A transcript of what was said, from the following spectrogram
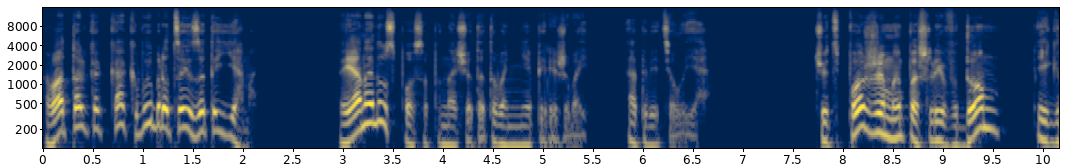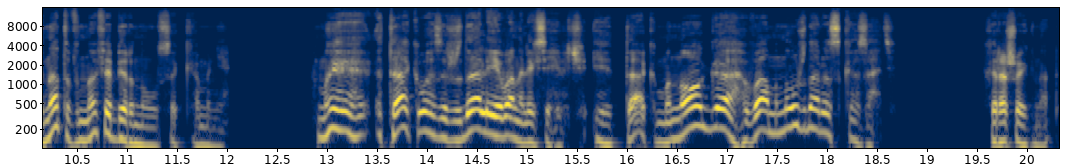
«Вот только как выбраться из этой ямы?» «Я найду способ, насчет этого не переживай», — ответил я. Чуть позже мы пошли в дом, и Игнат вновь обернулся ко мне. «Мы так вас ждали, Иван Алексеевич, и так много вам нужно рассказать». «Хорошо, Игнат,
